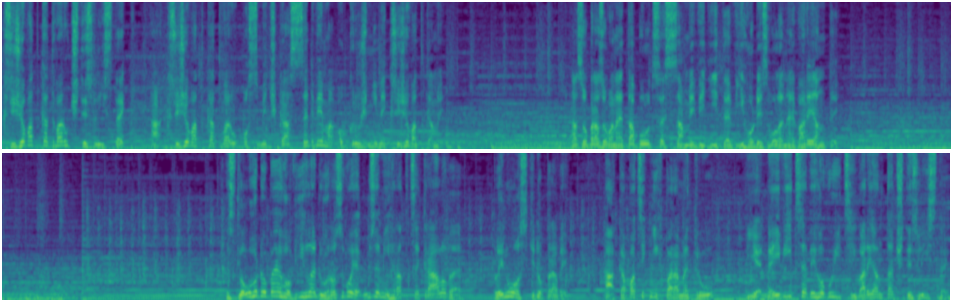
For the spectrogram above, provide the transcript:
Křižovatka tvaru čtyřlístek a křižovatka tvaru osmička se dvěma okružními křižovatkami. Na zobrazované tabulce sami vidíte výhody zvolené varianty. Z dlouhodobého výhledu rozvoje území Hradce Králové, plynulosti dopravy a kapacitních parametrů je nejvíce vyhovující varianta čtyřlístek.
